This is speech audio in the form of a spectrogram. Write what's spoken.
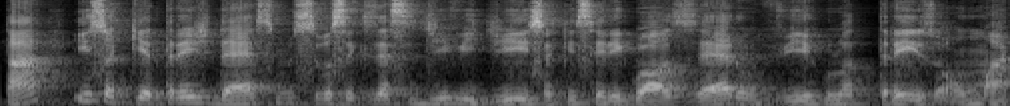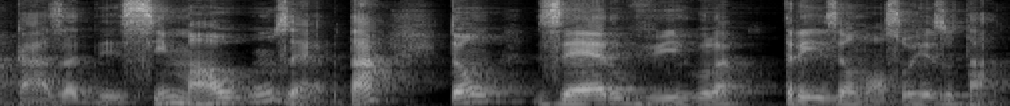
tá? Isso aqui é 3 décimos, se você quisesse dividir, isso aqui seria igual a 0,3, ó, uma casa decimal, um zero, tá? Então, 0,3 é o nosso resultado.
